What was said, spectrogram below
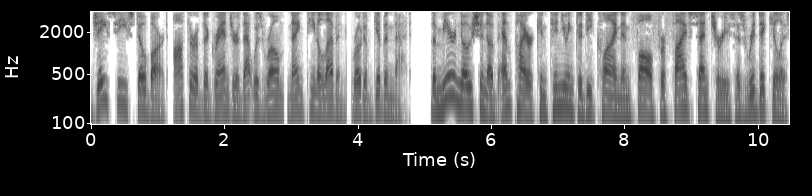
J. C. Stobart, author of The Grandeur That Was Rome 1911, wrote of Gibbon that, "...the mere notion of empire continuing to decline and fall for five centuries is ridiculous.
